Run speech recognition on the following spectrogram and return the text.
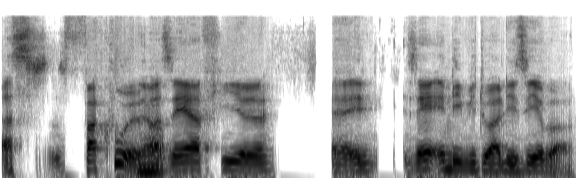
das war cool, Ja. war sehr viel, äh, sehr individualisierbar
